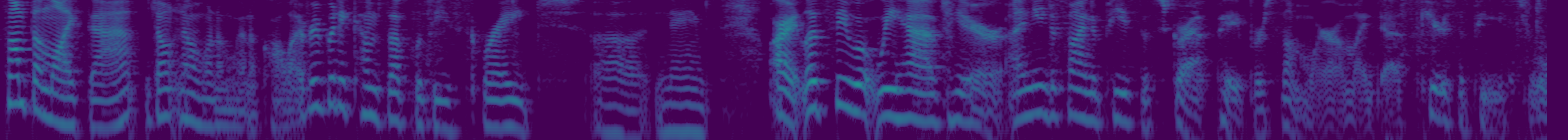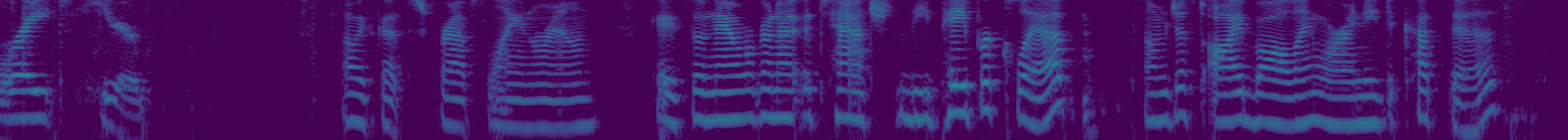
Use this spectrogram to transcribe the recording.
Something like that. Don't know what I'm going to call it. Everybody comes up with these great uh, names. All right, let's see what we have here. I need to find a piece of scrap paper somewhere on my desk. Here's a piece right here. Always got scraps laying around. Okay, so now we're going to attach the paper clip. So I'm just eyeballing where I need to cut this.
